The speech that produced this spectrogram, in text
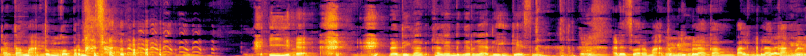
kata maktum koper masalah. Iya. Tadi kal- kalian denger gak di IGS-nya ada suara maktum di belakang paling belakang loh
